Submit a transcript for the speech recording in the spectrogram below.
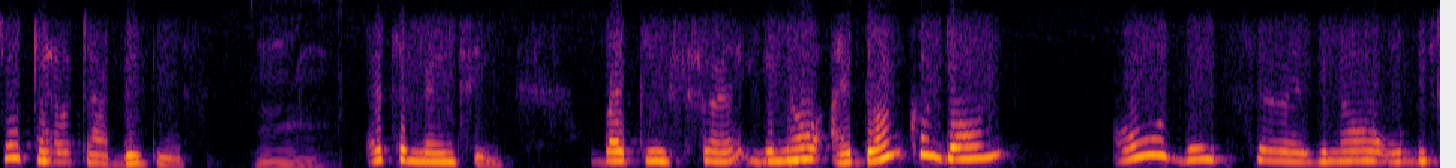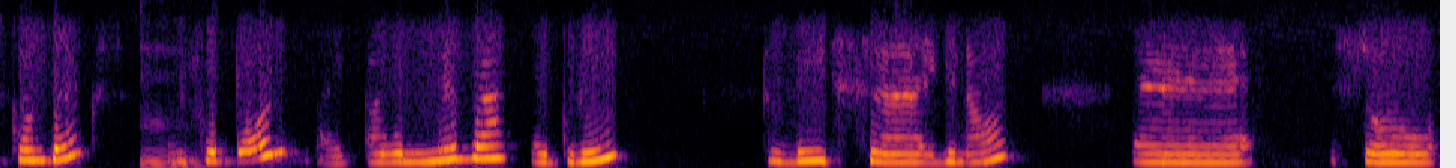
sort out our business. Mm. That's the main thing. But if, uh, you know, I don't condone all this, uh, you know, misconducts Mm. in football, I, I will never agree to this, uh, you know, uh, so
